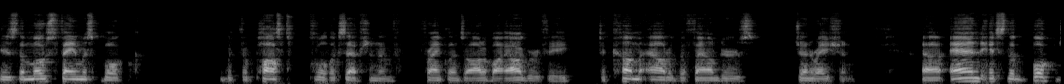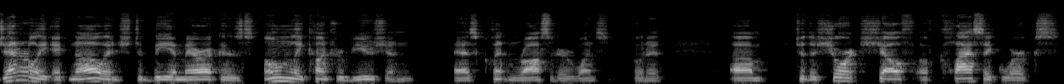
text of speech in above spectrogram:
is the most famous book, with the possible exception of Franklin's autobiography, to come out of the founder's generation. Uh, and it's the book generally acknowledged to be America's only contribution, as Clinton Rossiter once put it, um, to the short shelf of classic works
